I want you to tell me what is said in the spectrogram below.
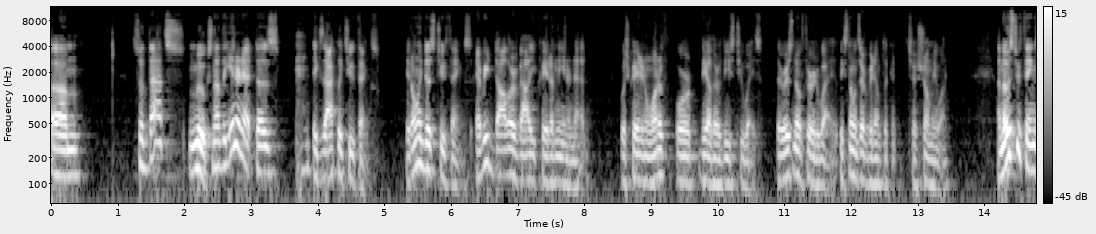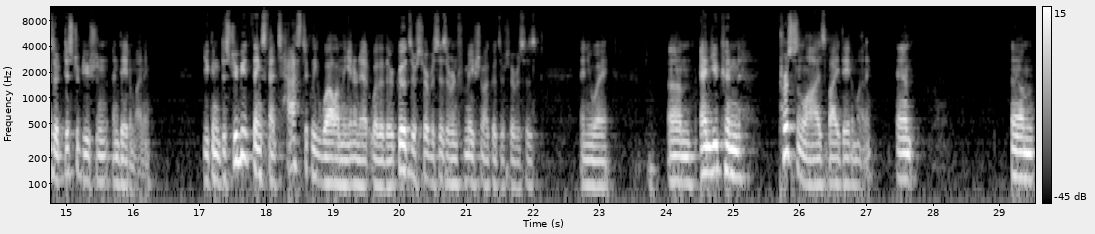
um, so that's MOOCs. Now, the internet does exactly two things. It only does two things. Every dollar of value created on the internet was created in one of, or the other of these two ways. There is no third way. At least no one's ever been able to, to show me one. And those two things are distribution and data mining. You can distribute things fantastically well on the internet, whether they're goods or services or information about goods or services, anyway. Um, and you can personalize via data mining. And um,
